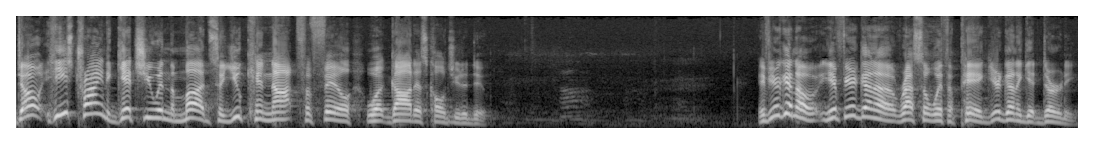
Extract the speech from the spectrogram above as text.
Don't, he's trying to get you in the mud so you cannot fulfill what God has called you to do. If you're gonna, if you're gonna wrestle with a pig, you're gonna get dirty.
